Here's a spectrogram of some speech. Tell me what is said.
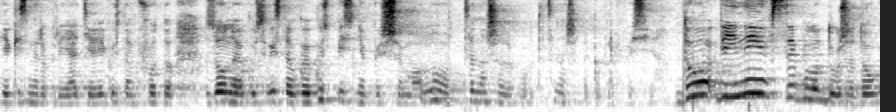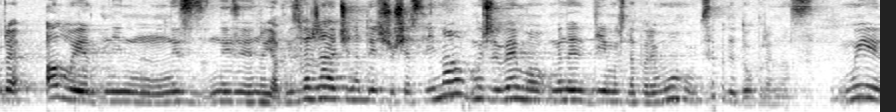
якісь мероприятия, якусь там фотозону, якусь виставку, якусь пісню пишемо. Ну, це наша робота, це наша така професія. До війни все було дуже добре, але не, не, ну як, незважаючи на те, що зараз війна, ми живемо, ми надіємося на перемогу, і все буде добре в нас. Ми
